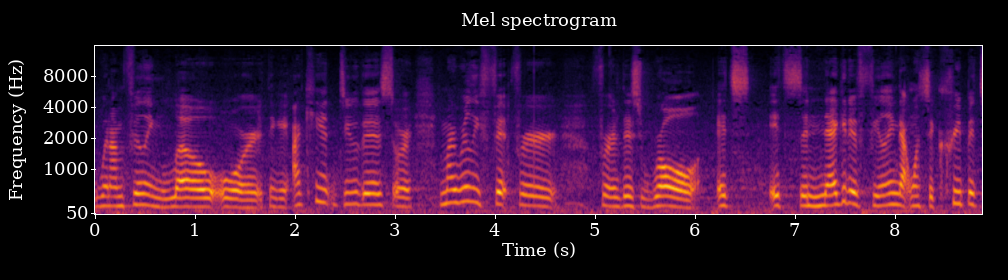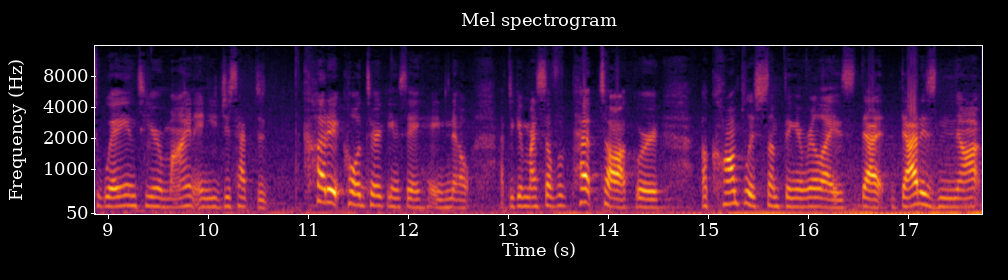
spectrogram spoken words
When I'm feeling low or thinking, I can't do this, or am I really fit for for this role? It's it's a negative feeling that wants to creep its way into your mind and you just have to cut it cold turkey and say, hey, no, I have to give myself a pep talk or accomplish something and realize that that is not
